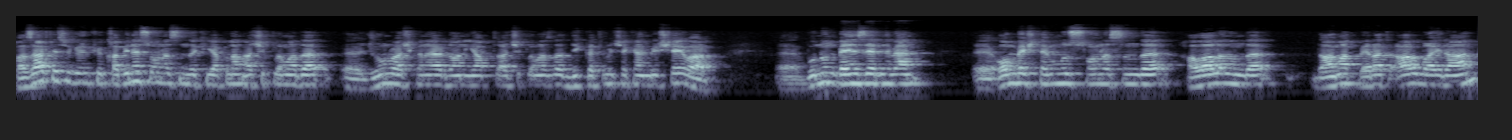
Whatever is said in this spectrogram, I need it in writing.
pazartesi günkü kabine sonrasındaki yapılan açıklamada e, Cumhurbaşkanı Erdoğan'ın yaptığı açıklamada dikkatimi çeken bir şey vardı. E, bunun benzerini ben e, 15 Temmuz sonrasında havaalanında damat Berat Albayrak'ın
